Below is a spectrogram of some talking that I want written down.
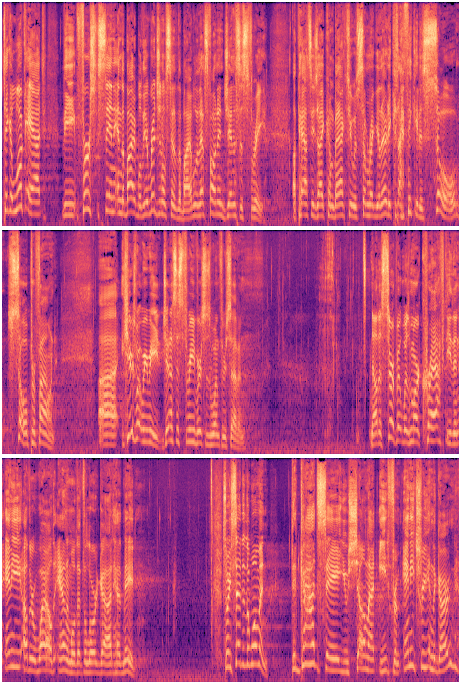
take a look at the first sin in the Bible, the original sin of the Bible, and that's found in Genesis 3. A passage I come back to with some regularity because I think it is so, so profound. Uh, here's what we read Genesis 3, verses 1 through 7. Now the serpent was more crafty than any other wild animal that the Lord God had made. So he said to the woman, Did God say you shall not eat from any tree in the garden?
